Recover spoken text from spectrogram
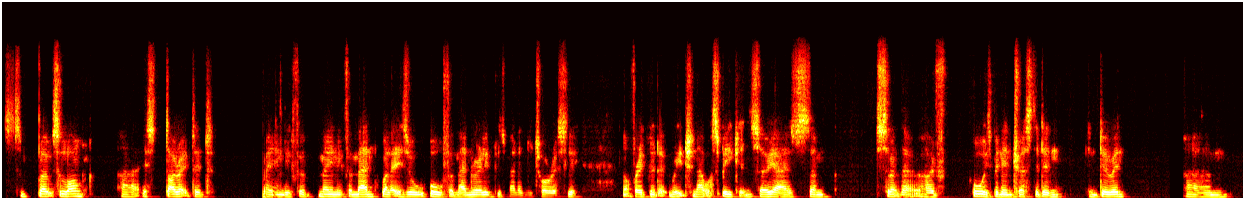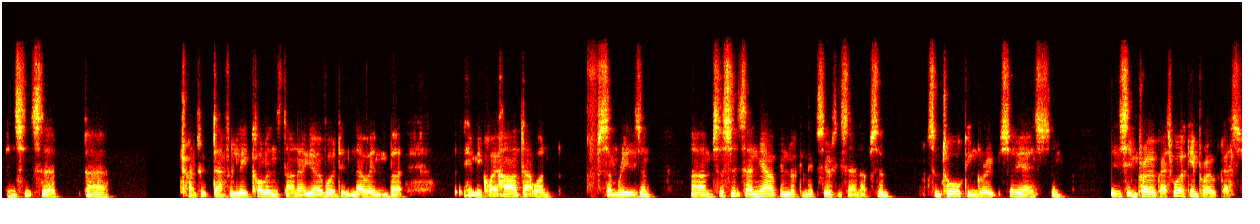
some blokes along. Uh, it's directed mainly for mainly for men. Well, it is all, all for men really, because men are notoriously not very good at reaching out or speaking. So yeah, it's um, something that I've always been interested in in doing. Um, and since the uh, trying to definitely Collins down at Yeovil, I didn't know him, but it hit me quite hard that one for some reason. Um, so since then, yeah, I've been looking at seriously setting up some some talking groups. So yeah, it's, um, it's in progress, work in progress.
